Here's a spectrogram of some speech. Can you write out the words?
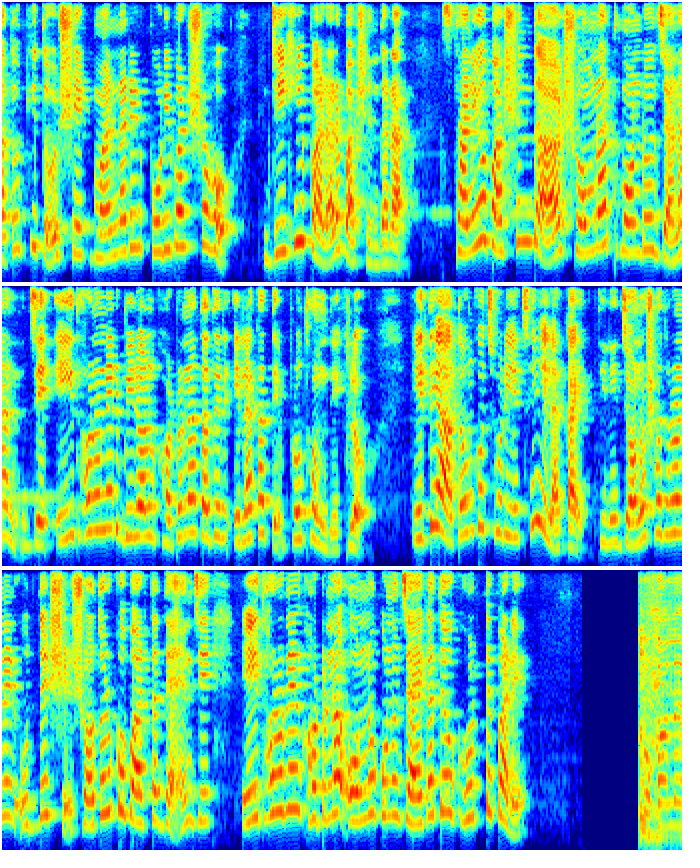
আতঙ্কিত শেখ মান্নারের পরিবার সহ ডিহিপাড়ার বাসিন্দারা। স্থানীয় বাসিন্দা সোমনাথ মণ্ডল জানান যে, এই ধরনের বিরল ঘটনা তাদের এলাকাতে প্রথম দেখল। এতে আতঙ্ক ছড়িয়েছে এলাকায়। তিনি জনসাধারণের উদ্দেশ্যে সতর্ক বার্তা দেন যে, এই ধরনের ঘটনা অন্য কোনো জায়গাতেও ঘটতে পারে। সকালে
